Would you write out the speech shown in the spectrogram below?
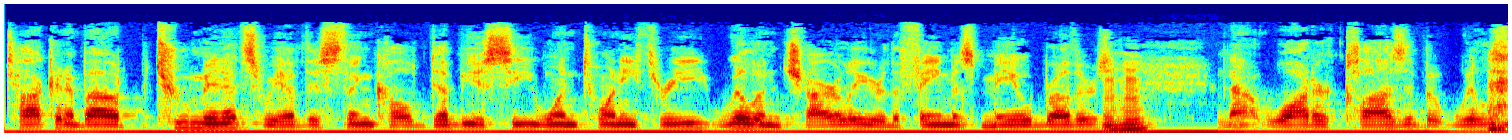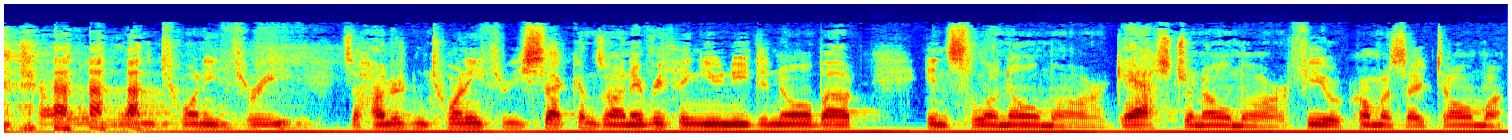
talking about two minutes. We have this thing called WC 123. Will and Charlie are the famous Mayo brothers, mm-hmm. not water closet, but Will and Charlie 123. It's 123 seconds on everything you need to know about insulinoma or gastrinoma or pheochromocytoma.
